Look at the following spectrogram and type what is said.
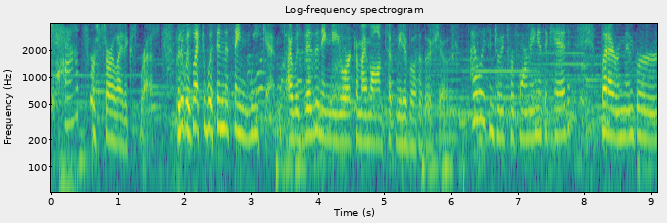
Cats or Starlight Express. But it was like within the same weekend. I was visiting New York and my mom took me to both of those shows. I always enjoyed performing as a kid, but I remember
